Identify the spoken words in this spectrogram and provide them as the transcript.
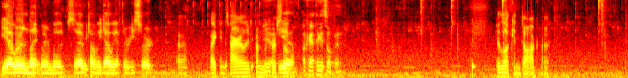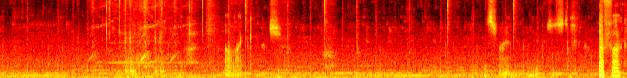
Yeah, we're in nightmare mode, so every time we die, we have to restart. Like entirely from the Yeah. first Yeah. level? Okay, I think it's open. Good luck in dog mode. Oh my gosh. It's fine. Just the fuck.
